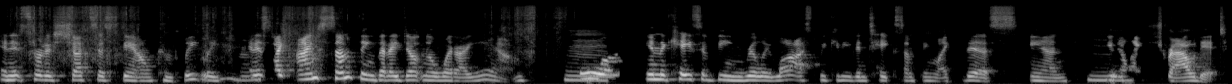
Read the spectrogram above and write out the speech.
and it sort of shuts us down completely. Mm-hmm. And it's like, I'm something, but I don't know what I am. Mm. Or in the case of being really lost, we could even take something like this and, mm. you know, hmm. like shroud it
